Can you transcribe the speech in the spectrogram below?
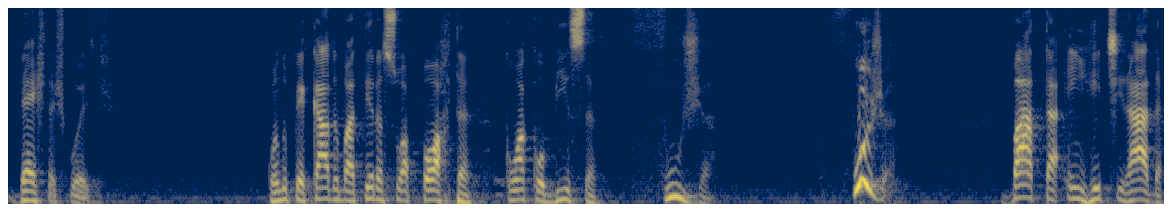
destas coisas. Quando o pecado bater a sua porta com a cobiça, fuja. Fuja. Bata em retirada.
